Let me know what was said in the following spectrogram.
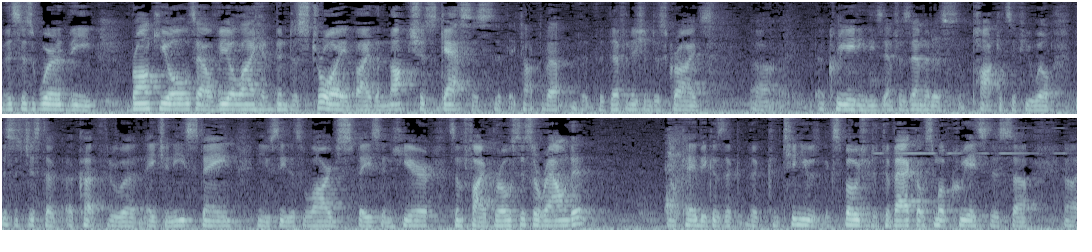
this is where the bronchioles, alveoli have been destroyed by the noxious gases that they talked about, that the definition describes, uh, creating these emphysematous pockets, if you will. This is just a, a cut through an H&E stain. And you see this large space in here, some fibrosis around it, okay, because the, the continuous exposure to tobacco smoke creates this uh, uh,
